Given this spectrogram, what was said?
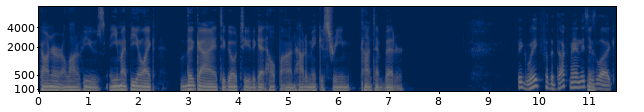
garner a lot of views. And you might be like the guy to go to to get help on how to make your stream content better. Big week for the duck, man. This yeah. is like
